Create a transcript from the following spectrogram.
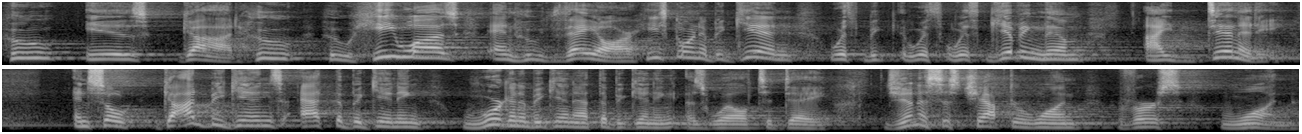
Who is God? Who, who he was and who they are. He's going to begin with, with, with giving them identity. And so God begins at the beginning. We're going to begin at the beginning as well today. Genesis chapter 1, verse 1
